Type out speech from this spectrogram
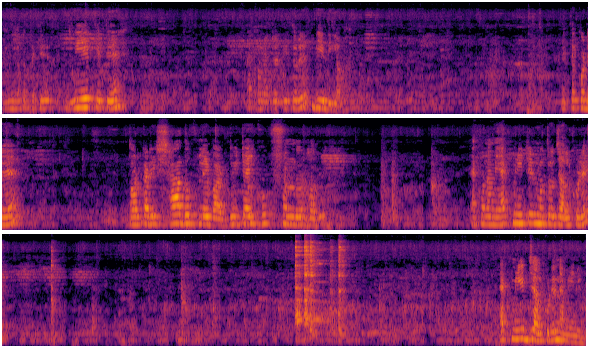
ধনিয়া পাতাকে ধুয়ে কেটে এটার ভিতরে দিয়ে দিলাম। এতে করে তরকারির স্বাদ ও ফ্লেভার দুইটাই খুব সুন্দর হবে। এখন আমি এক মিনিটের মতো জাল করে এক মিনিট জাল করে নামিয়ে নিব।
